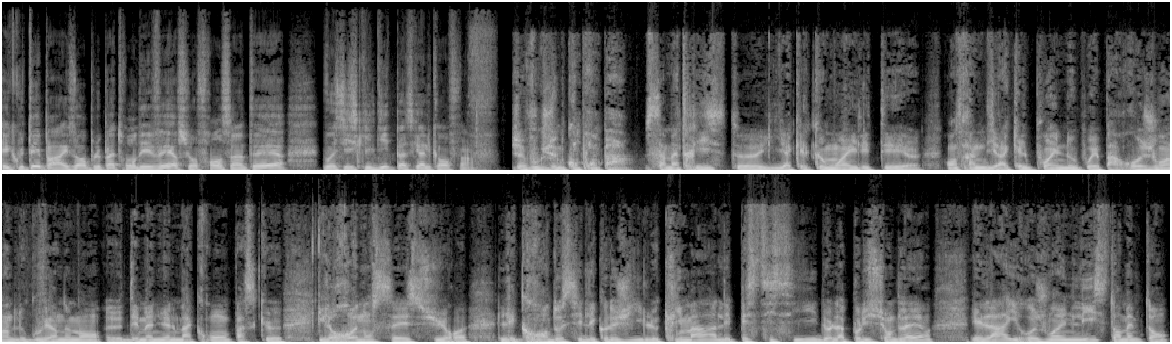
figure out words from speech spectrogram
Écoutez par exemple le patron des Verts sur France Inter. Voici ce qu'il dit de Pascal Canfin. J'avoue que je ne comprends pas. Ça m'attriste. Euh, il y a quelques mois, il était euh, en train de dire à quel point il ne pouvait pas rejoindre le gouvernement euh, d'Emmanuel Macron parce que il renonçait sur les grands dossiers de l'écologie, le climat, les pesticides, la pollution de l'air. Et là, il rejoint une liste en même temps.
